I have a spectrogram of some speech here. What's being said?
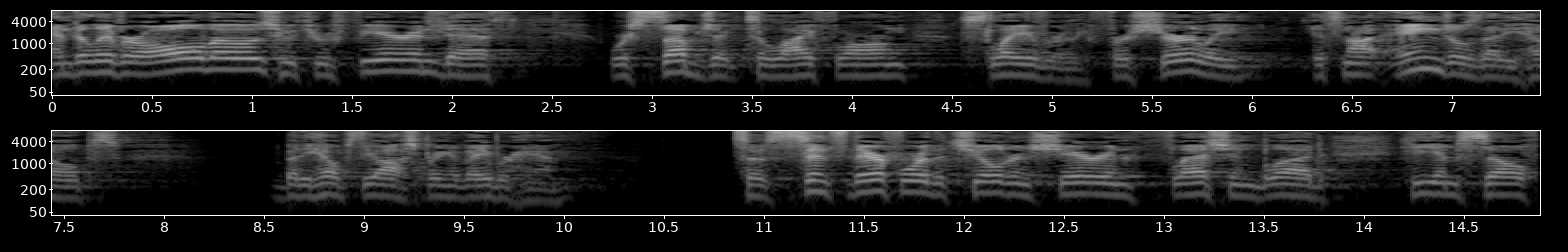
and deliver all those who through fear and death were subject to lifelong slavery. For surely it's not angels that he helps, but he helps the offspring of Abraham. So, since therefore the children share in flesh and blood, he himself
